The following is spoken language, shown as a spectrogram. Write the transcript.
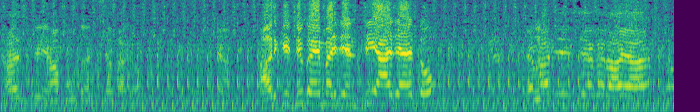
गैस भी यहाँ बहुत अच्छा लगा। और किसी को इमरजेंसी आ जाए तो? इमरजेंसी अगर आया तो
